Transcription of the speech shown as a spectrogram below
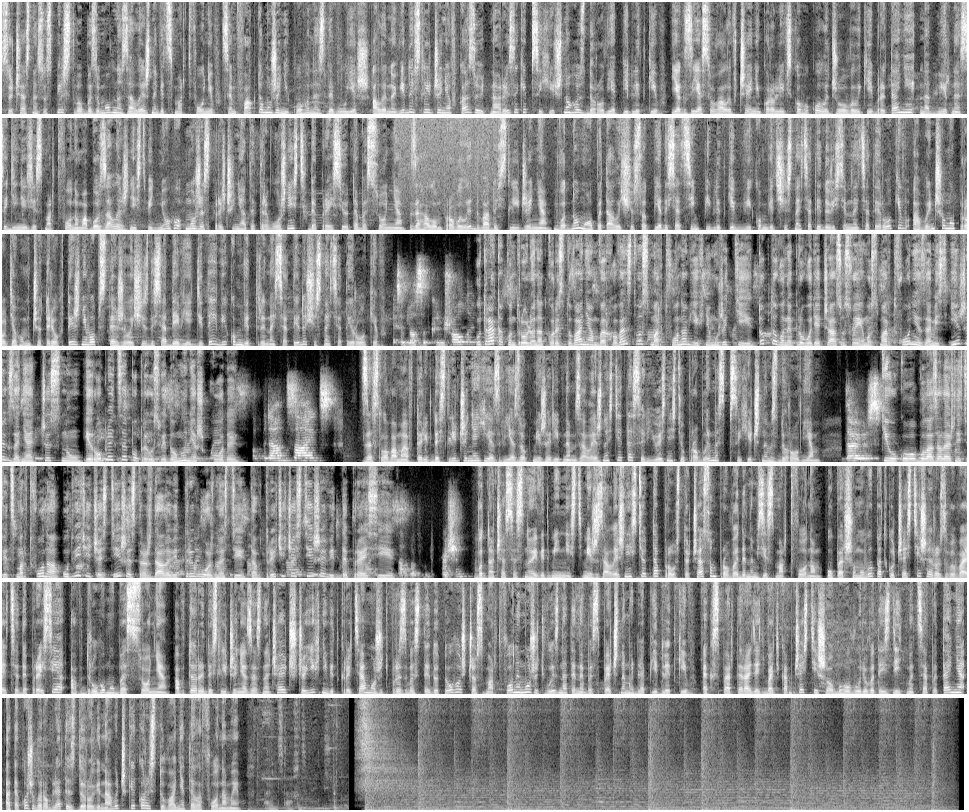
Сучасне суспільство безумовно залежне від смартфонів. Цим фактом уже нікого не здивуєш. Але нові дослідження вказують на ризики психічного здоров'я підлітків. Як з'ясували вчені Королівського коледжу у Великій Британії, надмірне сидіння зі смартфоном або залежність від нього може спричиняти тривожність, депресію та безсоння. Загалом провели два дослідження. В одному опитали 657 підлітків віком від 16 до 18 років, а в іншому протягом чотирьох тижнів обстежили 69 дітей віком від 13 до 16 років. Утрата контролю над користуванням верховенство смартфона в їхньому житті, тобто вони проводять час у своєму смартфоні замість інших занять чи сну і роблять це попри усвідомлення шкоди. За словами авторів дослідження, є зв'язок між рівнем залежності та серйозністю проблеми з психічним здоров'ям. Ті, у кого була залежність від смартфона, удвічі частіше страждали від тривожності та втричі частіше від депресії. Водночас існує відмінність між залежністю та просто часом, проведеним зі смартфоном. У першому випадку частіше розвивається депресія, а в другому безсоння. Автори дослідження зазначають, що їхні відкриття можуть призвести до того, що смартфони можуть визнати небезпечними для підлітків. Експерти радять батькам частіше обговорювати з дітьми це питання, а також виробляти здорові навички користування телефонами.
